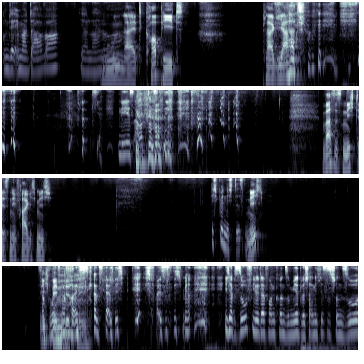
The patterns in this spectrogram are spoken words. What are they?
und der immer da war. Ja, alleine. war. Moonlight copied. Plagiat. Ja. Nee, ist auch Disney. Was ist nicht Disney, frage ich mich. Ich bin nicht Disney. Nicht? Ich Obwohl, bin wer Disney. weiß, ganz ehrlich. Ich weiß es nicht mehr. Ich habe so viel davon konsumiert. Wahrscheinlich ist es schon so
